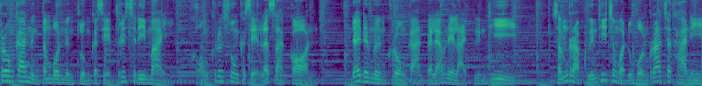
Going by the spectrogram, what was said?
โครงการหนึ่งตำบลหนึ่งกลุ่มเกษตรทฤษฎีใหม่ ของกระทรวงเกษตรและสหกรณ์ได้ดำเนินโครงการไปแล้วในหลายพื้นที่สำหรับพื้นที่จังหวัดอุบลราชธานี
